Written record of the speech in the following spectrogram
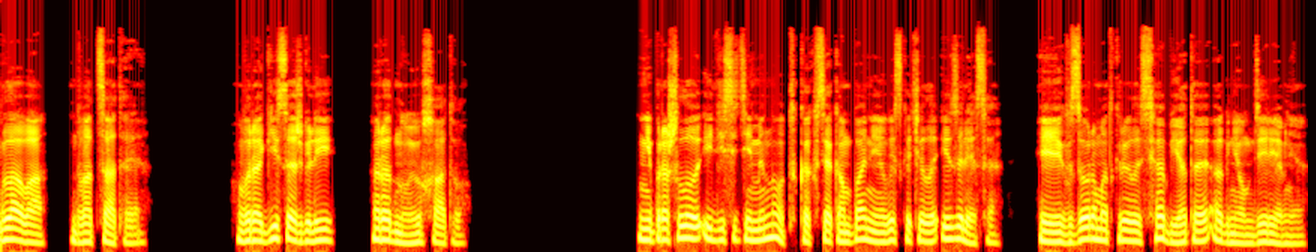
Глава 20. Враги сожгли родную хату. Не прошло и десяти минут, как вся компания выскочила из леса, и их взором открылась объятая огнем деревня.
